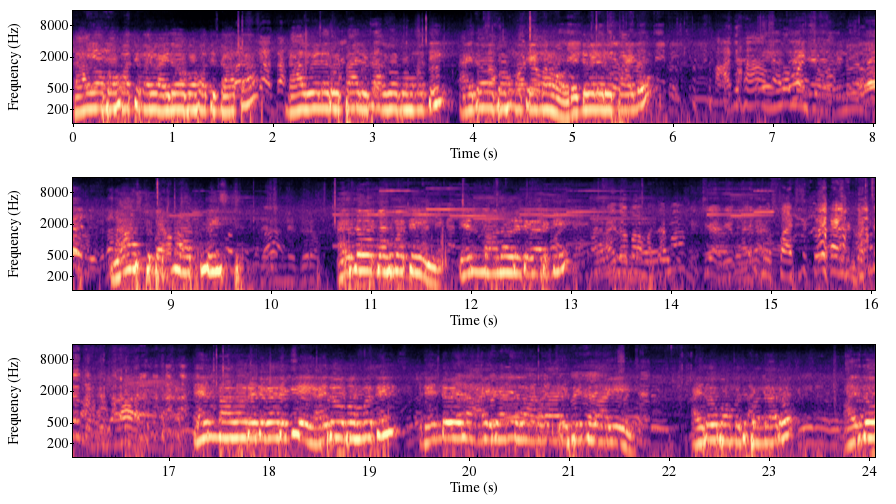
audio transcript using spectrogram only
నాలుగో బహుమతి మరియు ఐదవ బహుమతి దాత నాలుగు వేల రూపాయలు నాలుగో బహుమతి ఐదవ బహుమతి ఏమో రెండు వేల రూపాయలు లాస్ట్ బట్ నాట్ లీస్ట్ ఐదవ బహుమతి ఎన్ మాధవ్ రెడ్డి గారికి. ఎన్ మాధవ్ రెడ్డి గారికి ఐదవ బహుమతి రెండు వేల ఐదు వందల అరవై ఆరు ఫీట్లు లాగి ఐదవ బహుమతి పొందారు. ఐదవ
